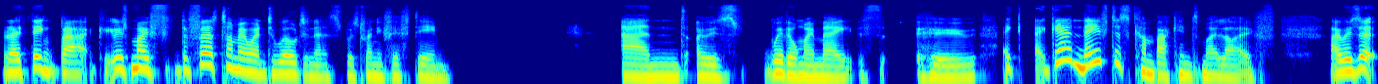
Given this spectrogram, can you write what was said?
When I think back, it was my the first time I went to Wilderness was 2015. And I was with all my mates who, again, they've just come back into my life. I was at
